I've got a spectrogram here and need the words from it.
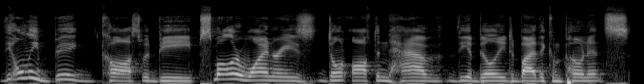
The only big cost would be smaller wineries don't often have the ability to buy the components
